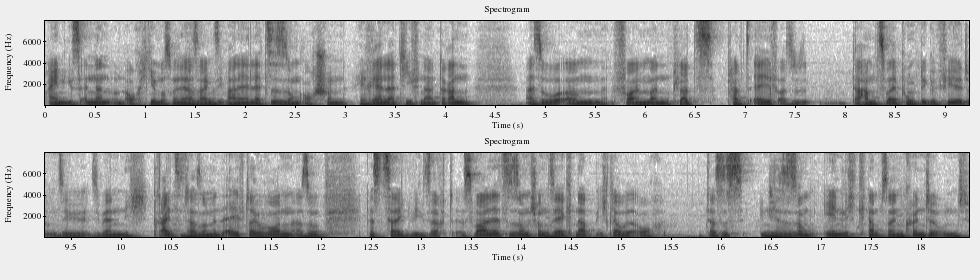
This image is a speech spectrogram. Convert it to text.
einiges ändern. Und auch hier muss man ja sagen, sie waren in der letzten Saison auch schon relativ nah dran. Also ähm, vor allem an Platz, Platz 11, also da haben zwei Punkte gefehlt und sie, sie wären nicht 13. sondern 11. geworden. Also das zeigt, wie gesagt, es war letzte Saison schon sehr knapp. Ich glaube auch, dass es in dieser Saison ähnlich knapp sein könnte und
